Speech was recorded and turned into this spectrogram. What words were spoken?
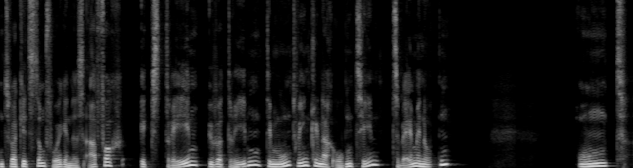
Und zwar geht es um Folgendes. Einfach extrem übertrieben die Mundwinkel nach oben ziehen, zwei Minuten. Und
